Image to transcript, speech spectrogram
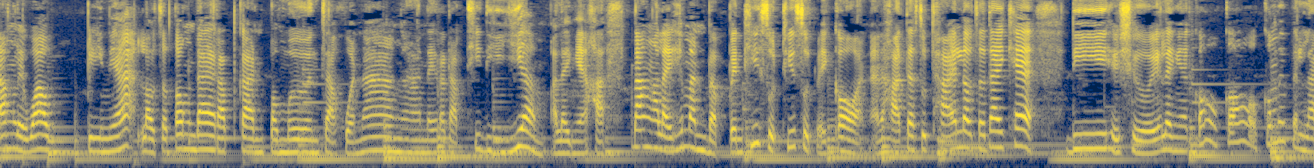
ั้งเลยว่าปีนี้เราจะต้องได้รับการประเมินจากหัวหน้างานในระดับที่ดีเยี่ยมอะไรเงี้ยค่ะ ตั้งอะไรให้มันแบบเป็นที่สุดที่สุดไว้ก่อนนะคะ แต่สุดท้ายเราจะได้แค่ดีเฉยๆอะไรเงี้ยก็ก็ก็ไม่เป็นไร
